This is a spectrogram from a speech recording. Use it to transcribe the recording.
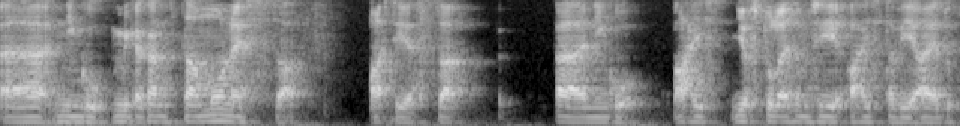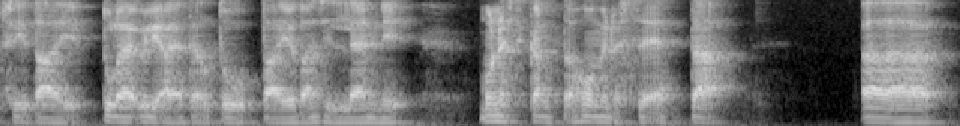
ää, niin kun, mikä kannattaa monessa asiassa, ää, niin kun, jos tulee semmoisia ahistavia ajatuksia tai tulee yliajateltua tai jotain silleen, niin monesti kannattaa huomioida se, että ää,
